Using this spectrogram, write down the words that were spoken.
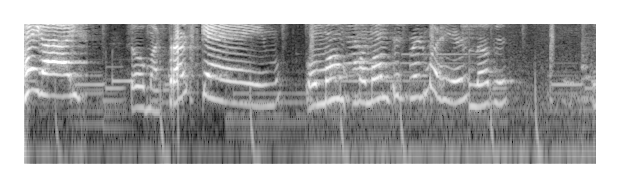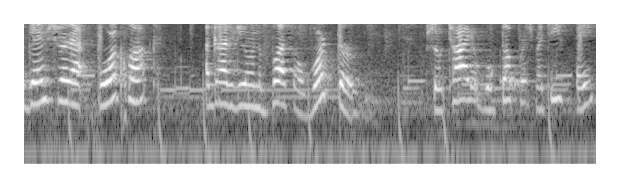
Hey guys! So my first game. My mom, my mom just braided my hair. Love it. The game started at four o'clock. I gotta get on the bus on work thirty. So tired, woke up, brushed my teeth, ate.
